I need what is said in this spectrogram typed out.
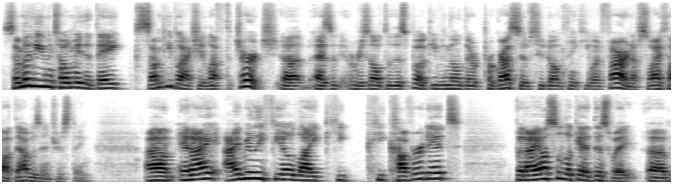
Some have even told me that they, some people actually left the church uh, as a result of this book, even though they're progressives who don't think he went far enough. So I thought that was interesting. Um, and I, I really feel like he, he covered it, but I also look at it this way. Uh,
